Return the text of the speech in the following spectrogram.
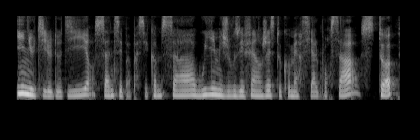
Inutile de dire ça ne s'est pas passé comme ça, oui mais je vous ai fait un geste commercial pour ça, stop.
